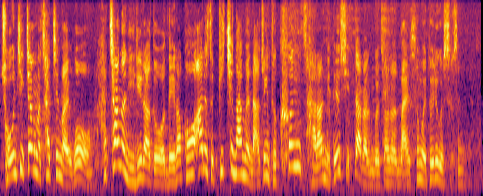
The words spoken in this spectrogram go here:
좋은 직장만 찾지 말고 하찮은 일이라도 내가 그 안에서 빛이 나면 나중에 더 큰 사람이 될 수 있다라는 걸 저는 말씀을 드리고 싶습니다.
